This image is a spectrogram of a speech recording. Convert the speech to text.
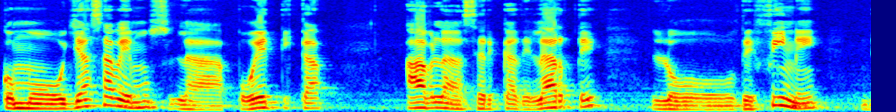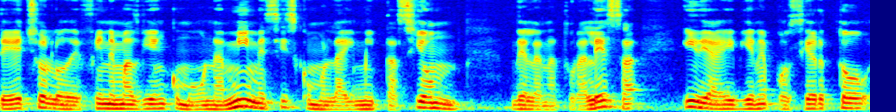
Como ya sabemos, la poética habla acerca del arte, lo define, de hecho lo define más bien como una mímesis, como la imitación de la naturaleza y de ahí viene, por cierto,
